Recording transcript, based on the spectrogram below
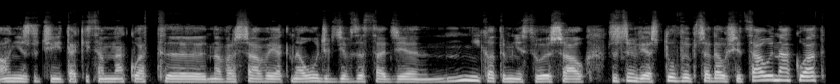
Oni rzucili taki sam nakład na Warszawę jak na Łódź, gdzie w zasadzie nikt o tym nie słyszał. Przy czym wiesz, tu wyprzedał się cały nakład,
